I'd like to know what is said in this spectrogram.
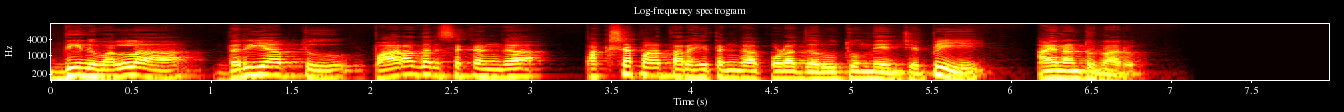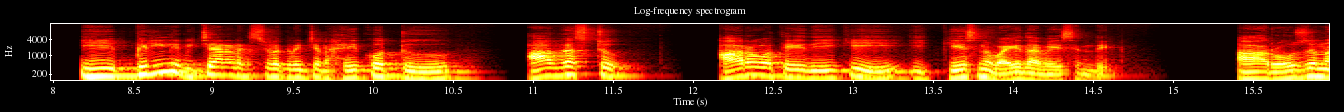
దీనివల్ల దర్యాప్తు పారదర్శకంగా పక్షపాతరహితంగా కూడా జరుగుతుంది అని చెప్పి ఆయన అంటున్నారు. ఈ పిల్లి విచారణకు స్వీకరించిన హైకోర్టు ఆగస్టు ఆరవ తేదీకి ఈ కేసును వాయిదా వేసింది. ఆ రోజున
